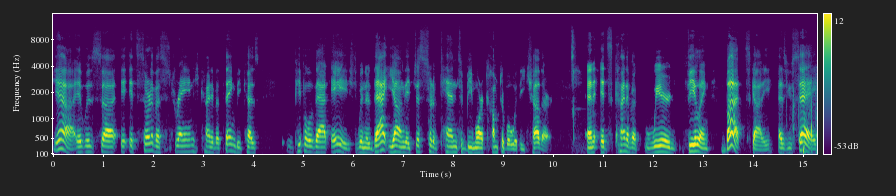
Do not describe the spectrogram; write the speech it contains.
yeah it was uh, it, it's sort of a strange kind of a thing because people that aged when they're that young they just sort of tend to be more comfortable with each other. And it's kind of a weird feeling. But scotty as you say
